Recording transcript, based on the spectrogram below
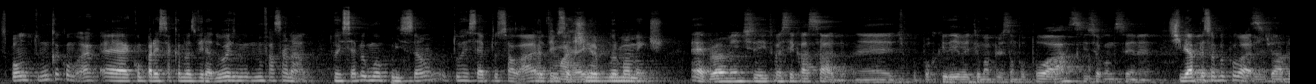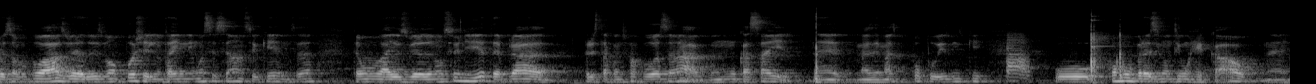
Supondo que tu nunca com- é, compareça à Câmara dos Vereadores, não, não faça nada. Tu recebe alguma punição ou tu recebe teu salário, É, regra pra- normalmente? É, provavelmente aí tu vai ser caçado, né, tipo, porque daí vai ter uma pressão popular se isso acontecer, né. Se tiver a pressão popular. Se né? tiver uma pressão popular, os vereadores vão, poxa, ele não tá em nenhuma sessão, não sei o quê, não sei. Então aí os vereadores vão se unir até pra prestar contas pra população, ah, vamos caçar ele, né? Mas é mais populismo do que o como o Brasil não tem um recal, né?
